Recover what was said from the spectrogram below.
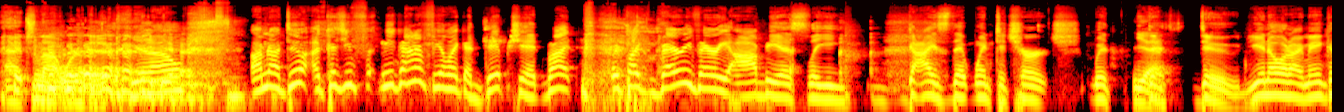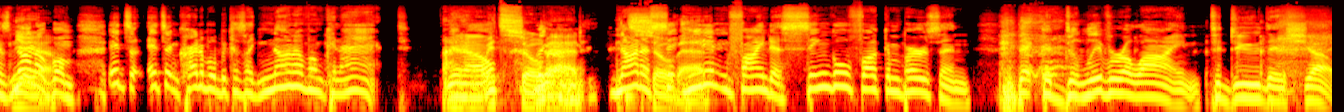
It's not worth it. You know, I'm not doing because you you gotta feel like a dipshit, but it's like very very obviously guys that went to church with Yeah. this dude. You know what I mean? Because none yeah. of them. It's it's incredible because like none of them can act. You know, it's so Like, bad. Not a so si- he didn't find a single fucking person that could deliver a line to do this show.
